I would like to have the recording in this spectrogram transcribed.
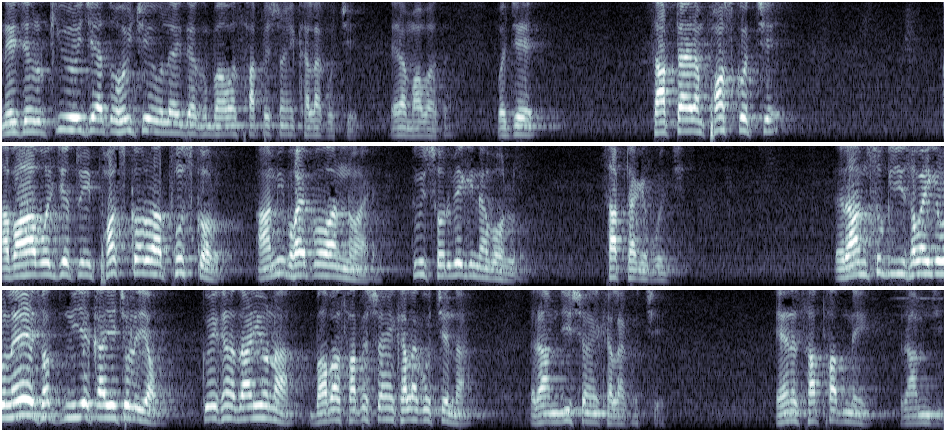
নিচে কি হয়েছে? এত হয়েছে? বলে দেখো, বাবা সাপের সঙ্গে খেলা করছে। এরা মা বাবা বলছে সাপটা এরম ফস করছে। আর বাবা বলছে, তুমি ফস করো আর ফুঁস করো। আমি ভয় পাওয়ার নয়। তুমি সরবে কি না বলো? সাপটাকে বলছি। রামসুখজি সবাইকে বলে, এই সব নিজের কাজে চলে যাও। কেউ এখানে দাঁড়িয়েও না। বাবা সাপের সঙ্গে খেলা করছে না। রামজির সঙ্গে খেলা করছে। এখানে সাপ ফাপ নেই, রামজি।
